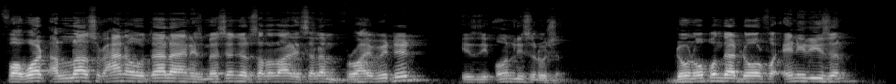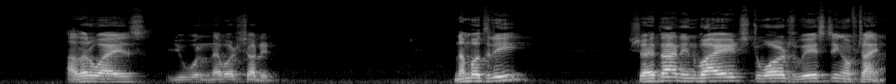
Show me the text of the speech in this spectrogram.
for what Allah subhanahu wa ta'ala and His Messenger sallallahu alayhi wasallam prohibited is the only solution. Don't open that door for any reason, otherwise, you will never shut it. Number three, shaitan invites towards wasting of time.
